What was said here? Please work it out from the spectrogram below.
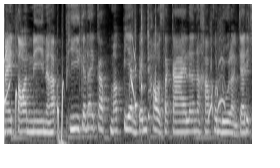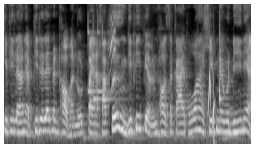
ในตอนนี้นะครับพี่ก็ได้กลับมาเปลี่ยนเป็นเผ่าสกายแล้วนะครับ คนดูหลังจากที่คลิปที่แล้วเนี่ยพี่ได้เล่นเป็นเผ่ามนุษย์ไปนะครับ ซึ่งที่พี่เปลี่ยนเป็นเผ่าสกายเพราะว่าคลิปในวันนี้เนี่ย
